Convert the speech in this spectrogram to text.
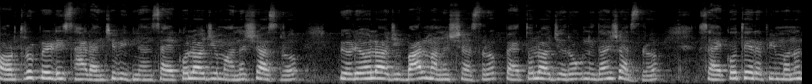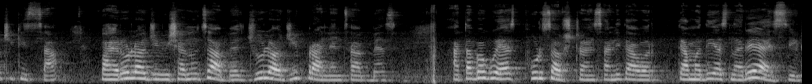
ऑर्थोपेडिक्स हाडांचे विज्ञान सायकोलॉजी मानसशास्त्र पेडिओलॉजी बालमानसशास्त्र पॅथोलॉजी रोगनिदानशास्त्र सायकोथेरपी मनोचिकित्सा व्हायरोलॉजी विषाणूचा अभ्यास झूलॉजी प्राण्यांचा अभ्यास. आता बघूया फूड सबस्टन्स आणि त्यावर त्यामध्ये असणारे ॲसिड.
